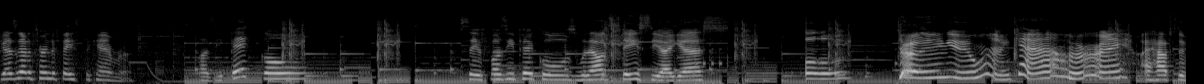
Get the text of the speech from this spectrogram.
You guys gotta turn to face the camera. Fuzzy pickles. Say fuzzy pickles without Stacy, I guess. Getting you on camera. Right? I have to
